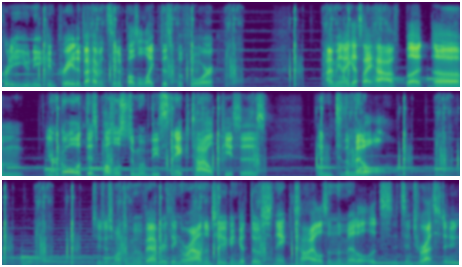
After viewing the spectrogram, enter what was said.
pretty unique and creative. I haven't seen a puzzle like this before. I mean, I guess I have, but, um, your goal with this puzzle is to move these snake tile pieces into the middle. So you just want to move everything around until you can get those snake tiles in the middle. It's, it's interesting.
